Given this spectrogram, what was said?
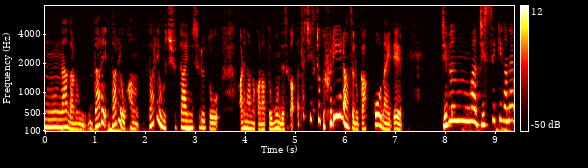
んなんだろう、誰、誰をはん、誰を主体にすると、あれなのかなと思うんですが、私ちょっとフリーランスの学校内で、自分は実績がね、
